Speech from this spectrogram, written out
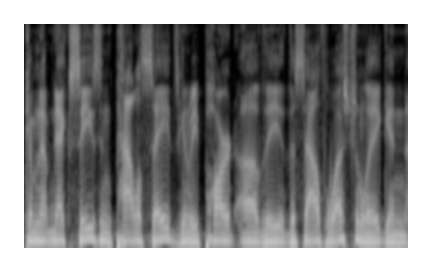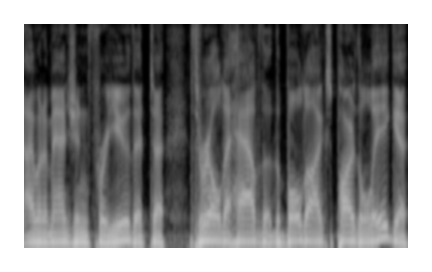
coming up next season, Palisades is going to be part of the the Southwestern League, and I would imagine for you that uh, thrilled to have the, the Bulldogs part of the league, a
